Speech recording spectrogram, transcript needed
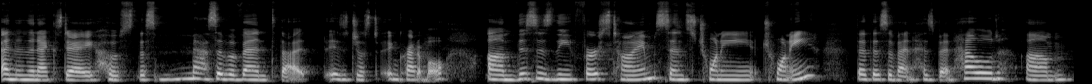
and then the next day hosts this massive event that is just incredible. Um, this is the first time since 2020 that this event has been held. Um,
